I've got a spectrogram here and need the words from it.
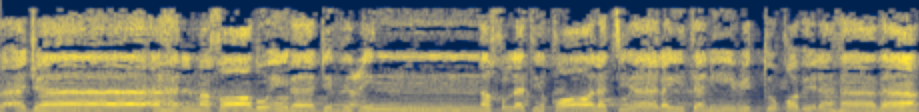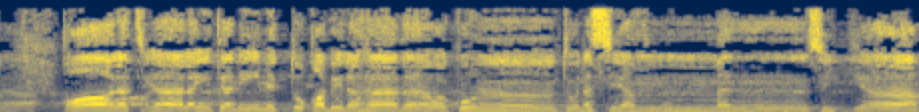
فأجاءها المخاض إلى جذع النخلة قالت يا ليتني مت قبل هذا قالت يا ليتني مت قبل هذا وكنت نسيا منسيا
